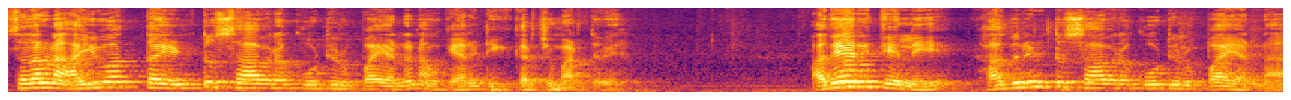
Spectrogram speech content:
ಸಾಧಾರಣ ಐವತ್ತ ಎಂಟು ಸಾವಿರ ಕೋಟಿ ರೂಪಾಯಿಯನ್ನು ನಾವು ಗ್ಯಾರಂಟಿಗೆ ಖರ್ಚು ಮಾಡ್ತೇವೆ. ಅದೇ ರೀತಿಯಲ್ಲಿ ಹದಿನೆಂಟು ಸಾವಿರ ಕೋಟಿ ರೂಪಾಯಿಯನ್ನು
